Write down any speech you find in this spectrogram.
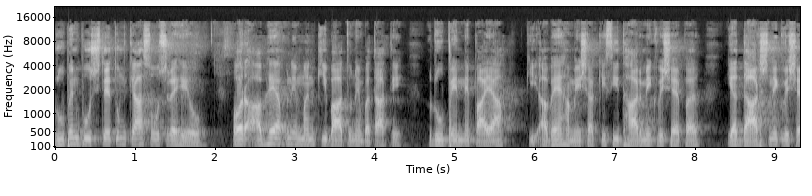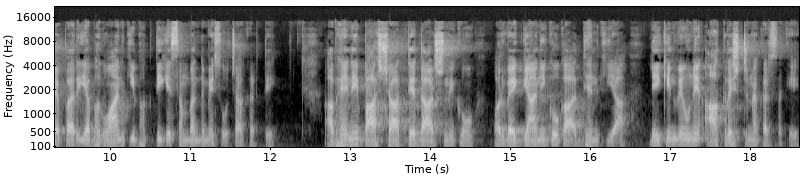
रूपेन पूछते, तुम क्या सोच रहे हो? और अभय अपने मन की बात उन्हें बताते। रूपेन ने पाया कि अभय हमेशा किसी धार्मिक विषय पर या दार्शनिक विषय पर या भगवान की भक्ति के संबंध में सोचा करते। अभय ने पाश्चात्य दार्शनिकों और वैज्ञानिकों का अध्ययन किया लेकिन वे उन्हें आकृष्ट न कर सके।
